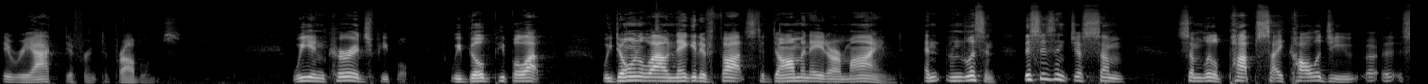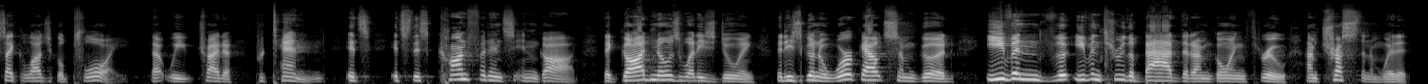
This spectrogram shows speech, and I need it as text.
They react different to problems. We encourage people, we build people up. We don't allow negative thoughts to dominate our mind. And, and listen, this isn't just some, some little pop psychology, uh, uh psychological ploy that we try to pretend. It's, it's this confidence in God that God knows what He's doing, that He's going to work out some good even, the, even through the bad that I'm going through. I'm trusting Him with it.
